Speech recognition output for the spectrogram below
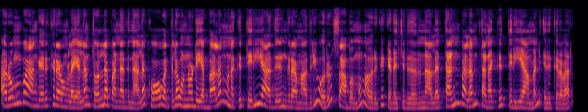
ரொம்ப அங்கே இருக்கிறவங்களை எல்லாம் தொல்லை பண்ணதுனால கோவத்தில் உன்னுடைய பலம் உனக்கு தெரியாதுங்கிற மாதிரி ஒரு சாபமும் அவருக்கு கிடைச்சிடுது. அதனால் தன் பலம் தனக்கு தெரியாமல் இருக்கிறவர்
